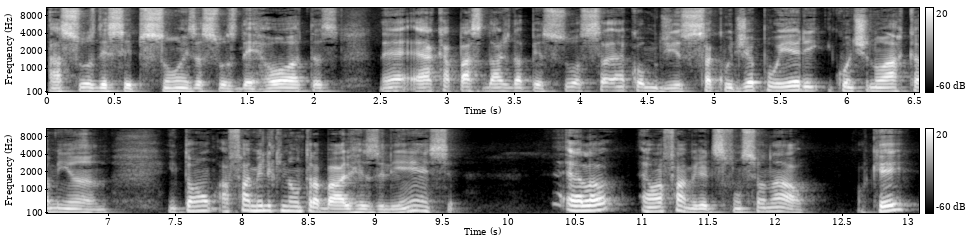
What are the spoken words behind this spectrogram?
as suas decepções, as suas derrotas, né? é a capacidade da pessoa, como diz, sacudir a poeira e continuar caminhando. Então, a família que não trabalha resiliência, ela é uma família disfuncional, ok?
